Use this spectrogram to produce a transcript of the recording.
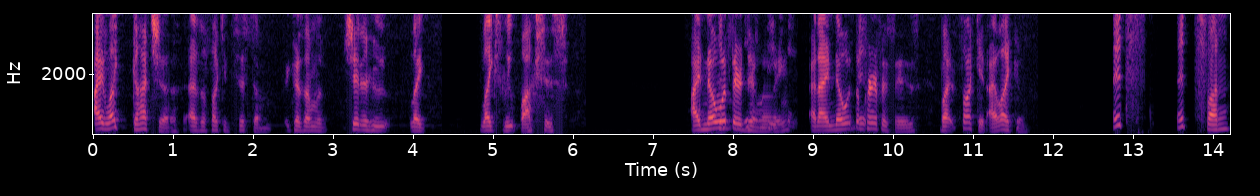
I like gacha as a fucking system because I'm a shitter who like likes loot boxes. I know what It's- they're it's doing, decent. and I know what the It- purpose is, but fuck it, I like them. It's it's fun.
